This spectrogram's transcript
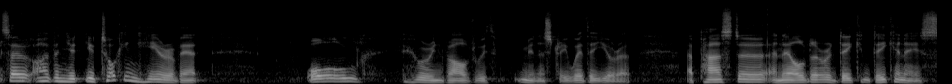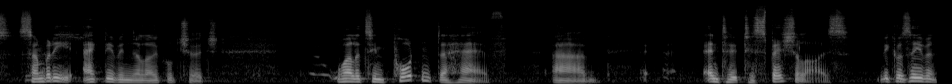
So, Ivan, you're, you're talking here about all who are involved with ministry, whether you're a, a pastor, an elder, a deacon, deaconess, somebody active in the local church. While it's important to have um, and to, to specialise, because even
